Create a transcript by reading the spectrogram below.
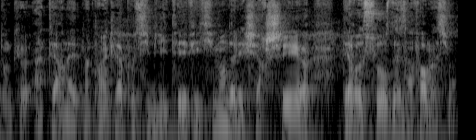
donc Internet maintenant avec la possibilité effectivement d'aller chercher des ressources, des informations.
